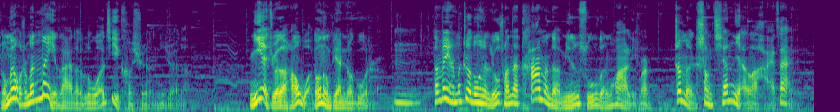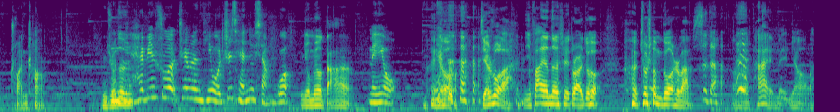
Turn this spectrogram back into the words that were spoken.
有没有什么内在的逻辑可循？你觉得？你也觉得好像我都能编这故事，嗯，但为什么这东西流传在他们的民俗文化里面这么上千年了还在传唱？你觉得？你还别说这问题，我之前就想过。有没有答案？没有，没有，结束了。你发言的这段就 就这么多是吧？是的。啊，太美妙了。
